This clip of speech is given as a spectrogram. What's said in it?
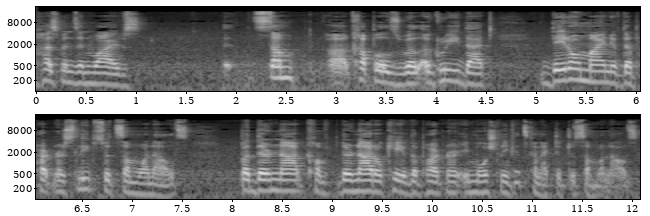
husbands and wives, some uh, couples will agree that they don't mind if their partner sleeps with someone else but they're not they're not okay if the partner emotionally gets connected to someone else.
